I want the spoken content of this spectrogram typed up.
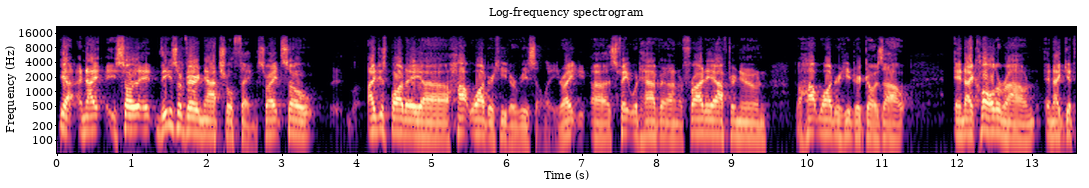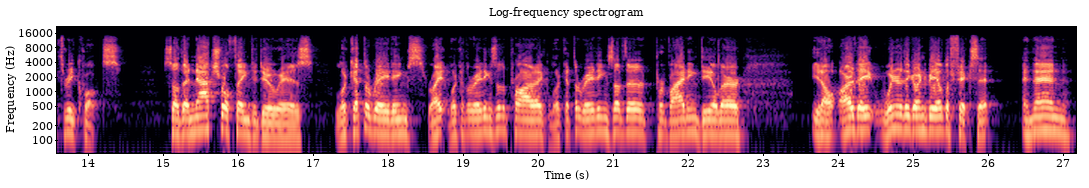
Yeah, and I so it, these are very natural things, right? So I just bought a uh, hot water heater recently, right? Uh, as fate would have it, on a Friday afternoon, the hot water heater goes out, and I called around and I get three quotes. So the natural thing to do is look at the ratings, right? Look at the ratings of the product, look at the ratings of the providing dealer. You know, are they when are they going to be able to fix it? And then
